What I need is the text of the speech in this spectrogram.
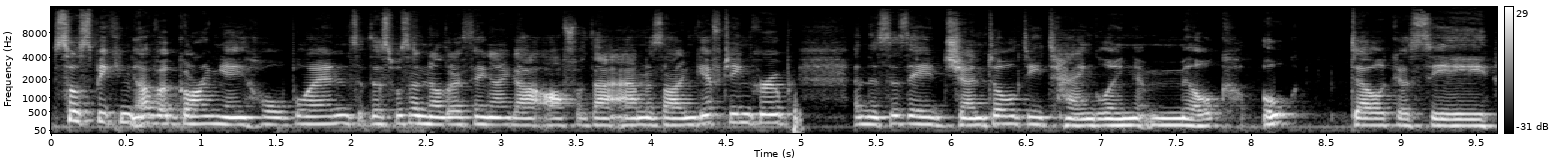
So speaking of a Garnier Whole Blend, this was another thing I got off of that Amazon gifting group. And this is a gentle detangling milk oat delicacy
